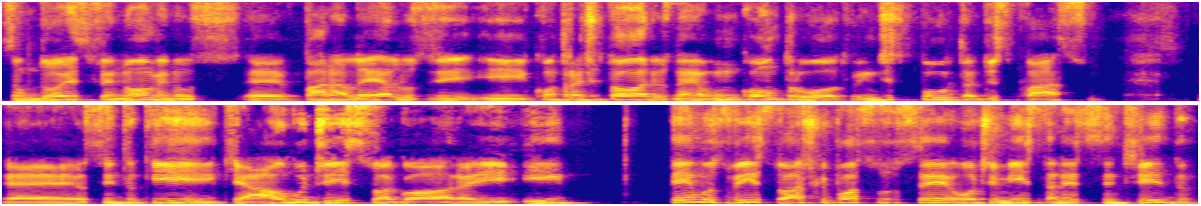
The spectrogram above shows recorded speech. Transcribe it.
são dois fenômenos é, paralelos e, e, contraditórios, né? um contra o outro, em disputa de espaço. É, eu sinto que, que há algo disso agora e, e temos visto, acho que posso ser otimista nesse sentido,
